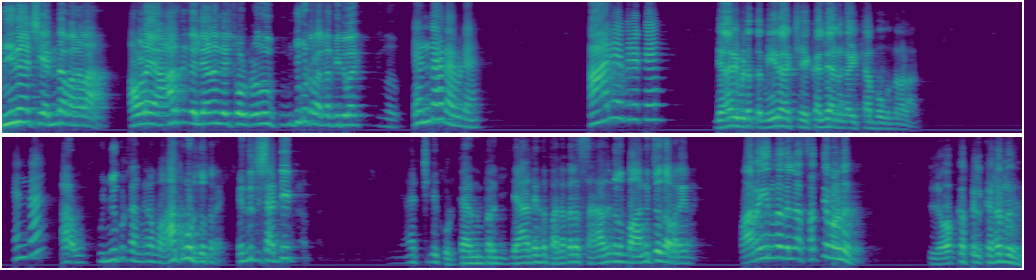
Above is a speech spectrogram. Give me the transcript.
മീനാക്ഷി എന്റെ മകളാ. അവളെ ആർക്ക് കല്യാണം കഴിച്ചു കൊടുക്കണമെന്ന് ബുദ്ധിമുട്ടല്ല തീരുമാനിക്കുന്നത്. എന്താടാ ഇവിടെ ആരെ ഇവരൊക്കെ? ഞാൻ ഇവിടുത്തെ മീനാക്ഷിയെ കല്യാണം കഴിക്കാൻ പോകുന്ന ആളാണ്. എന്താ? ആ കുഞ്ഞുകുട്ടൻ അങ്ങനെ വാക്ക് കൊടുത്തു അത്രേ. എന്നിട്ട് ഷഡ്ഡി മീനാക്ഷിക്ക് കൊടുക്കാനെന്നും പറഞ്ഞ് ഇയാളുടെ പല പല സാധനങ്ങളും വാങ്ങിച്ചതാ പറയുന്നത് പറയുന്നതെല്ലാം സത്യമാണ്. ലോക്കപ്പിൽ കിടന്ന്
